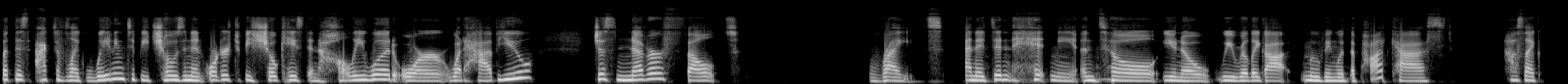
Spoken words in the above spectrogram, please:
But this act of like waiting to be chosen in order to be showcased in Hollywood or what have you just never felt right. And it didn't hit me until, you know, we really got moving with the podcast. I was like,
